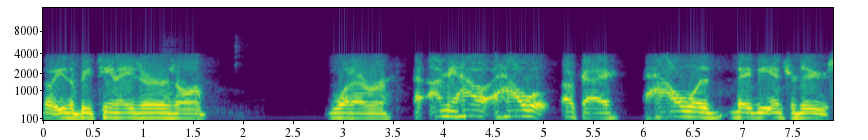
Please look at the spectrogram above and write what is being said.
They'll either be teenagers or whatever. I mean, how how okay? How would they be introduced?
